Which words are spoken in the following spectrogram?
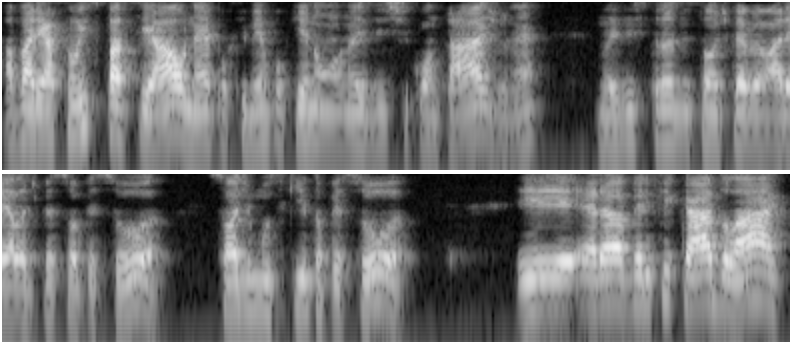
a variação espacial, né? Porque mesmo porque não, não existe contágio, né? Não existe transmissão de febre amarela de pessoa a pessoa, só de mosquito a pessoa. E era verificado lá,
